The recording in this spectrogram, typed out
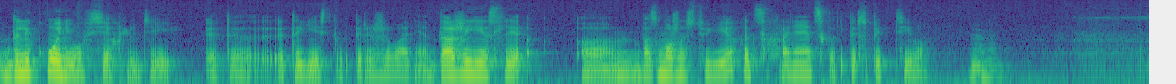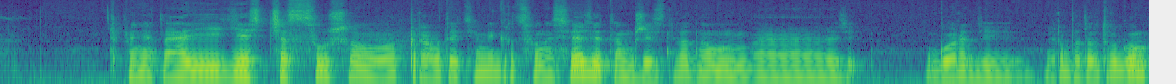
далеко не у всех людей это, это есть как переживание. Даже если э, возможность уехать сохраняется как перспектива. Понятно. А я сейчас слушал про вот эти миграционные связи, там жизнь в одном э, городе, работа в другом,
